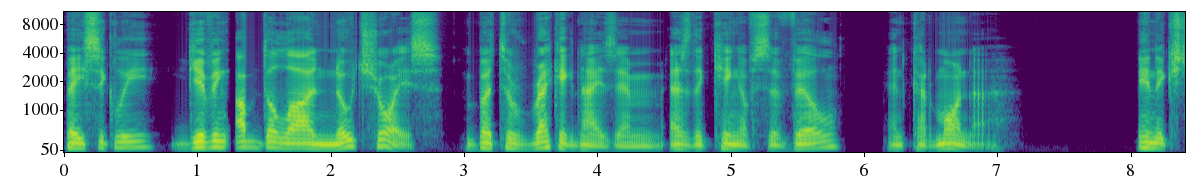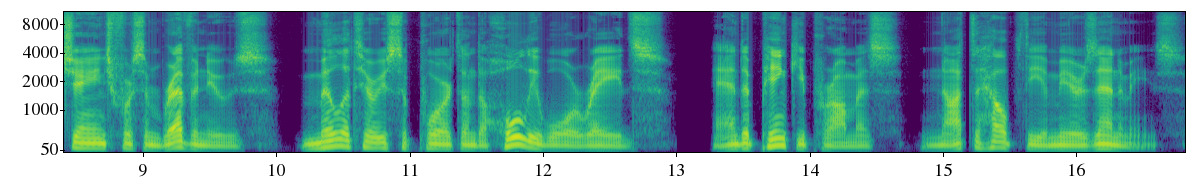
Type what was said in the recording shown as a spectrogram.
basically giving Abdullah no choice but to recognize him as the king of Seville and Carmona. In exchange for some revenues, military support on the Holy War raids, and a pinky promise not to help the emir's enemies.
